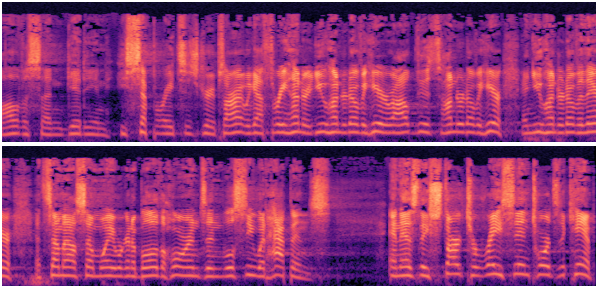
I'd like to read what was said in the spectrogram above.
all of a sudden gideon he separates his groups. All right we got 300 you 100 over here i'll this 100 over here and you 100 over there. And somehow some way we're going to blow the horns and we'll see what happens. And as they start to race in towards the camp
